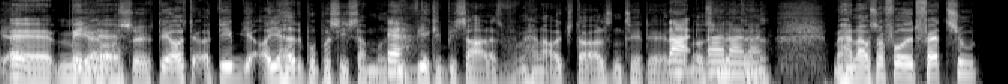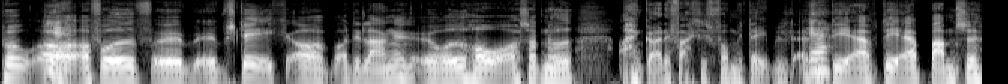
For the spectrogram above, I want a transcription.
Ja, øh, men, det er øh, også, det er også og, det, og jeg havde det på præcis samme måde. Ja. Det er virkelig bizart, altså, for han har jo ikke størrelsen til det, eller nej, noget som nej, nej, andet. Men han har jo så fået et fat suit på, og, ja. og fået øh, øh, skæg, og, og det lange øh, røde hår, og sådan noget. Og han gør det faktisk formidabelt. Altså, ja. det, er, det er Bamse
